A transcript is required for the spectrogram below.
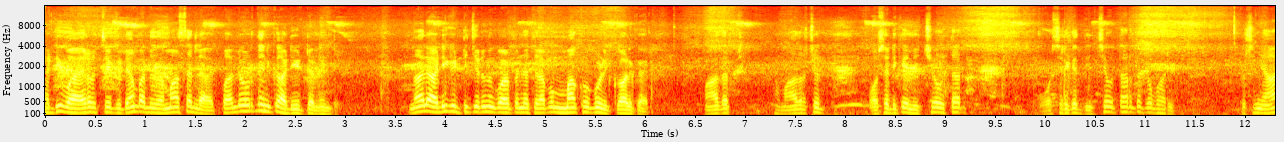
അടി വയറച്ച് കിട്ടാൻ പറ്റില്ല തമാസല്ല പലയിടത്തും എനിക്ക് അടി കിട്ടലുണ്ട്. എന്നാലും അടി കിട്ടിച്ചിരുന്നു കുഴപ്പമില്ല. ചിലപ്പോൾ ഉമ്മാക്കൊക്കെ വിളിക്കും ആൾക്കാർ മാതർ മാതർച്ച ഓശടിക്ക നിശ്ചയത്താർ നിശ്ചയ ഉത്താർത്തൊക്കെ പറയും പക്ഷെ ഞാൻ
